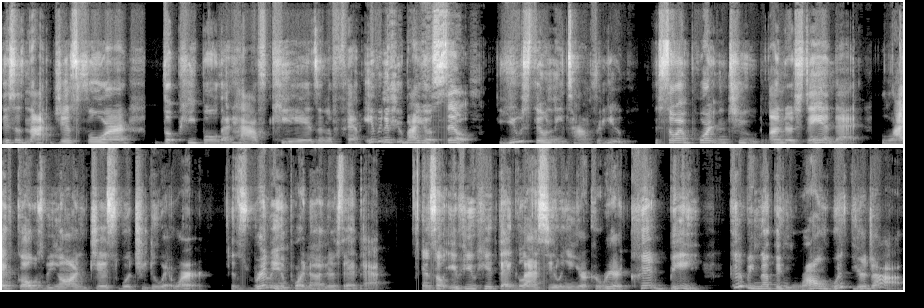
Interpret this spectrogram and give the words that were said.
This is not just for the people that have kids and a family. Even if you're by yourself, you still need time for you. It's so important to understand that life goes beyond just what you do at work. It's really important to understand that. And so if you hit that glass ceiling in your career, it could be could be nothing wrong with your job.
